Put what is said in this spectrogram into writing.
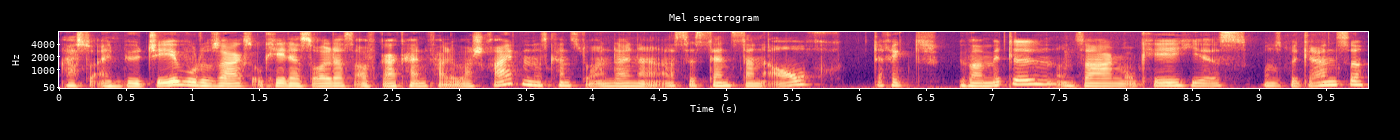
hast du ein Budget, wo du sagst, okay, das soll das auf gar keinen Fall überschreiten. Das kannst du an deine Assistenz dann auch direkt übermitteln und sagen, okay, hier ist unsere Grenze.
